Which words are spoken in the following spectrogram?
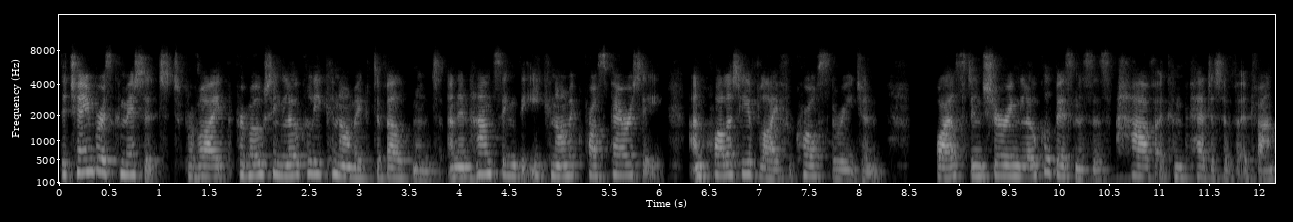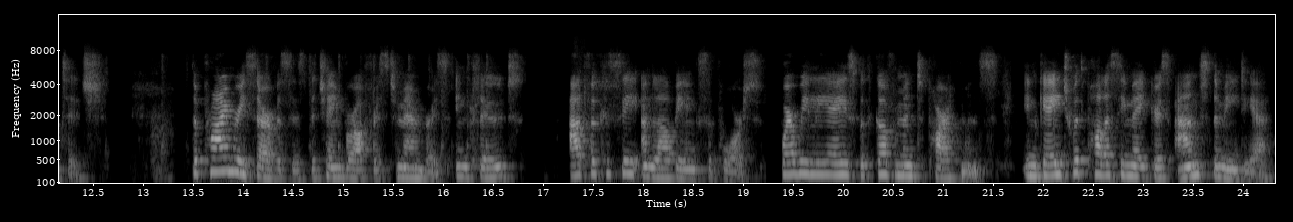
The Chamber is committed to provide, promoting local economic development and enhancing the economic prosperity and quality of life across the region, whilst ensuring local businesses have a competitive advantage. The primary services the Chamber offers to members include advocacy and lobbying support, where we liaise with government departments, engage with policymakers and the media,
